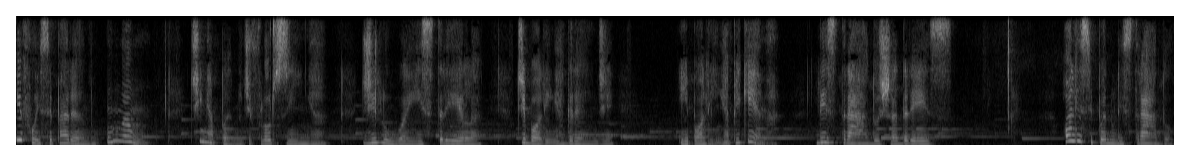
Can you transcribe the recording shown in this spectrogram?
e foi separando um a um. Tinha pano de florzinha, de lua e estrela, de bolinha grande e bolinha pequena, listrado, xadrez. Olha esse pano listrado,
